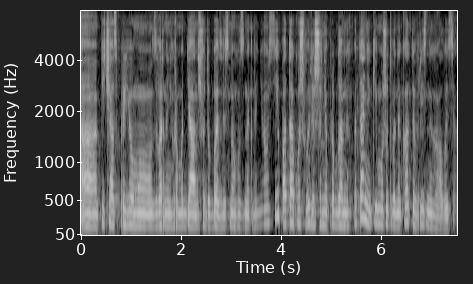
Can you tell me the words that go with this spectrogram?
е, під час прийому звернень громадян щодо безвісного зникнення осіб, а також вирішення проблемних питань, які можуть виникати в різних галузях.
